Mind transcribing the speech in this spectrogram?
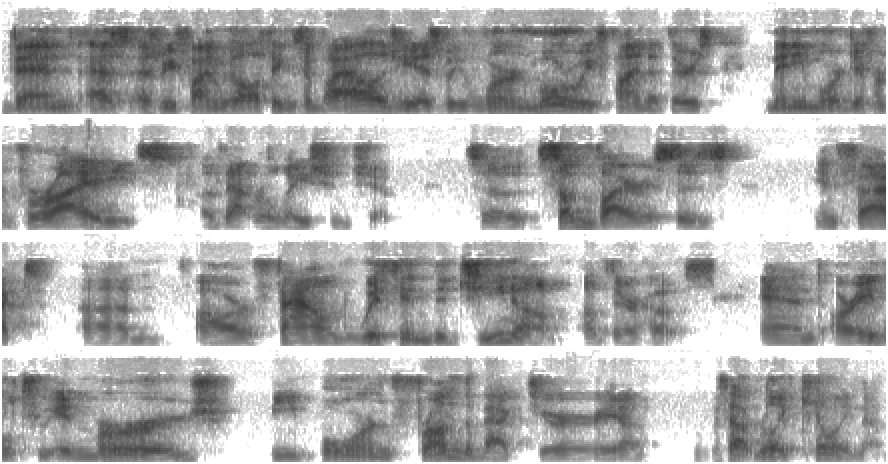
then, as as we find with all things in biology, as we learn more, we find that there's many more different varieties of that relationship. So some viruses, in fact, um, are found within the genome of their host and are able to emerge be born from the bacteria without really killing them.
